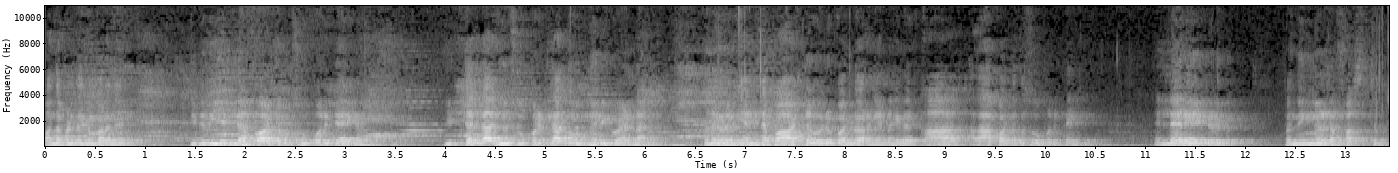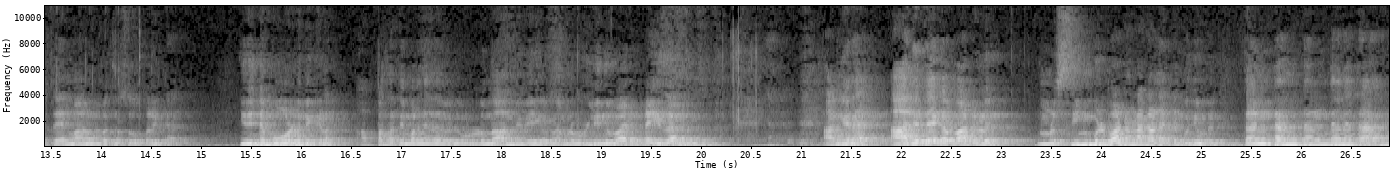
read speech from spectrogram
വന്നപ്പോഴത്തേക്കും പറഞ്ഞ് ഇതിൽ എല്ലാ പാട്ടും സൂപ്പർ ഹിറ്റ് ആയിരിക്കണം. ഹിറ്റല്ല സൂപ്പർ ഹിറ്റില്ലാത്ത ഒന്നും എനിക്ക് വേണ്ട. നിങ്ങൾ എന്റെ പാട്ട് ഒരു കൊല്ലം ഇറങ്ങിയിട്ടുണ്ടെങ്കിൽ ആ ആ കൊല്ലത്തെ സൂപ്പർ ഹിറ്റ് എനിക്ക്. എല്ലാവരും ഏറ്റെടുക്കും. ഇപ്പൊ നിങ്ങളുടെ ഫസ്റ്റ് തേമാനത്തെ സൂപ്പർ ഹിറ്റാണ് ഇതിന്റെ മുകളിൽ നിൽക്കണം. അപ്പൊ സത്യം പറഞ്ഞത് ഒരു ഉള്ളുന്ന ആന്തിദേവം നമ്മുടെ ഉള്ളിൽ നിന്ന് വരണ്ട ഇതാണ്. അങ്ങനെ ആദ്യത്തേക്ക പാട്ടുകൾ നമ്മൾ സിമ്പിൾ പാട്ടുണ്ടാക്കാൻ ഏറ്റവും ബുദ്ധിമുട്ട്. തൻ തൻ തൻ തന താന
